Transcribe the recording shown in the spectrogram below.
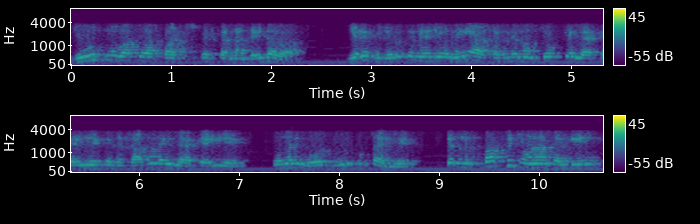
ਯੂਥ ਨੂੰ ਵੱਧ ਤੋਂ ਵੱਧ ਪਾਰਟਿਸਿਪੇਟ ਕਰਨਾ ਚਾਹੀਦਾ ਵਾ। ਜਿਹੜੇ ਬਜ਼ੁਰਗ ਨੇ ਜੋ ਨਹੀਂ ਆ ਸਕਦੇ, ਉਹਨਾਂ ਨੂੰ ਚੁੱਕ ਕੇ ਲੈ ਕੇ ਆਈਏ, ਕਿਸੇ ਸਾਧਨ ਲਈ ਲੈ ਕੇ ਆਈਏ, ਉਹਨਾਂ ਦੀ ਵੋਟ ਜ਼ਰੂਰ ਭੁਗਤਾਈਏ। ਤੇ ਨਿਰਪੱਖ ਚੋਣਾਂ ਕਰੀਏ,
